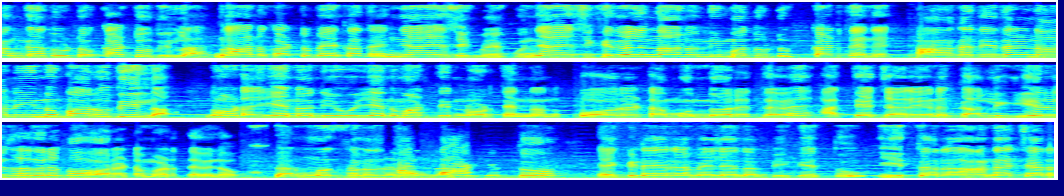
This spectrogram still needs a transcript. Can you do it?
ಸಂಘ ದುಡ್ಡು ಕಟ್ಟುದಿಲ್ಲ ನಾನು ಕಟ್ಟಬೇಕಾದ್ರೆ ನ್ಯಾಯ ಸಿಗ್ಬೇಕು. ನ್ಯಾಯ ಸಿಕ್ಕಿದ ಮೇಲೆ ನಾನು ನಿಮ್ಮ ದುಡ್ಡು ಕಟ್ತೇನೆ. ಹಾಗಾದಿದ್ರೆ ನಾನು ಇನ್ನು ಬರುದಿಲ್ಲ ನೋಡ ಏನು ನೀವು ಏನು ಮಾಡ್ತೀರಿ ನೋಡ್ತೇನೆ ನಾನು. ಹೋರಾಟ ಮುಂದುವರಿತೇವೆ. ಅತ್ಯಾಚಾರ ಏನು ಗಲ್ಲಿಗೆ ಏರು ಸದನಕ್ಕೂ ಹೋರಾಟ ಮಾಡ್ತೇವೆ ನಾವು. ಧರ್ಮಸ್ಥಳದ ಮೇಲೆ ನಂಬಿಕೆ ಇತ್ತು ಹೆಗ್ಡೆಯರ ಮೇಲೆ ನಂಬಿಕೆ ಇತ್ತು. ಈ ತರ ಅನಾಚಾರ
